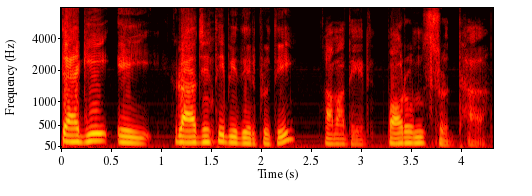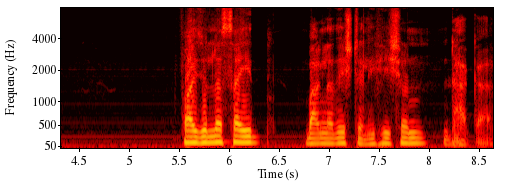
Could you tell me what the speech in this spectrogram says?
ত্যাগী এই রাজনীতিবিদের প্রতি আমাদের পরম শ্রদ্ধা। ফয়জুল্লাহ সাইদ বাংলাদেশ টেলিভিশন, ঢাকা।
